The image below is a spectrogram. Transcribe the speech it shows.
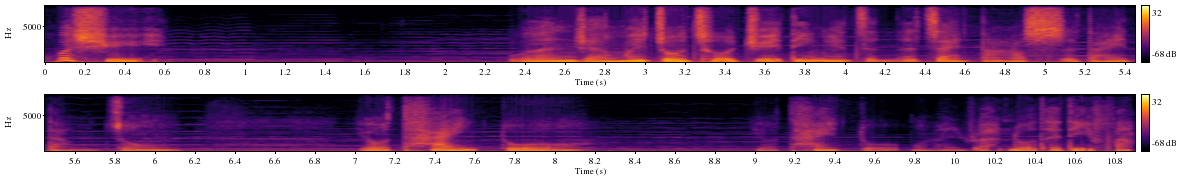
或许我们人会做错决定，因为真的在大时代当中，有太多、有太多我们软弱的地方。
